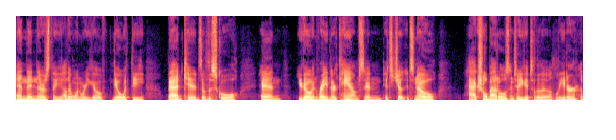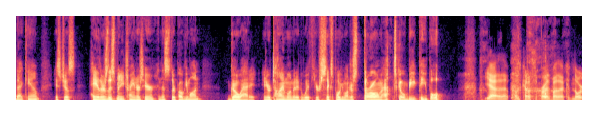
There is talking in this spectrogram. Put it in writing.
And then there's the other one where you go deal with the bad kids of the school and you go and raid their camps and it's just it's no actual battles until you get to the leader of that camp. It's just, hey, there's this many trainers here and this is their Pokemon. Go at it. And you're time limited with your six Pokemon, just throw them out to go beat people. Yeah, I was kind of surprised by that because Nor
